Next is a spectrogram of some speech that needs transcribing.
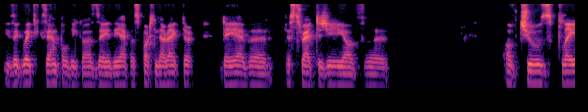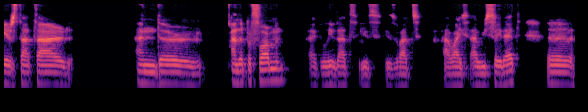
is a great example because they, they have a sporting director, they have a, a strategy of uh, of choose players that are under underperforming. I believe that is is what how I how we say that. Uh,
